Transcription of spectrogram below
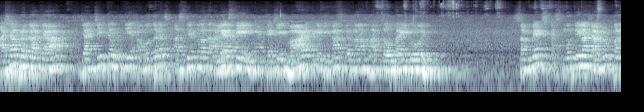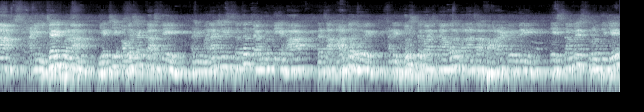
अशा प्रकारच्या ज्या चित्तवृत्ती अगोदरच अस्तित्वात आल्या असतील त्याची वाढ आणि विकास करणं हा चौथा हेतू होय. सम्यक स्मृतीला जागरूकपणा आणि विचारीपणा याची आवश्यकता असते आणि मनाची सतत जागृती हा त्याचा अर्थ होय. आणि दुष्ट वाचनावर मनाचा पारा ठेवणे हे सम्यक स्मृतीचे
